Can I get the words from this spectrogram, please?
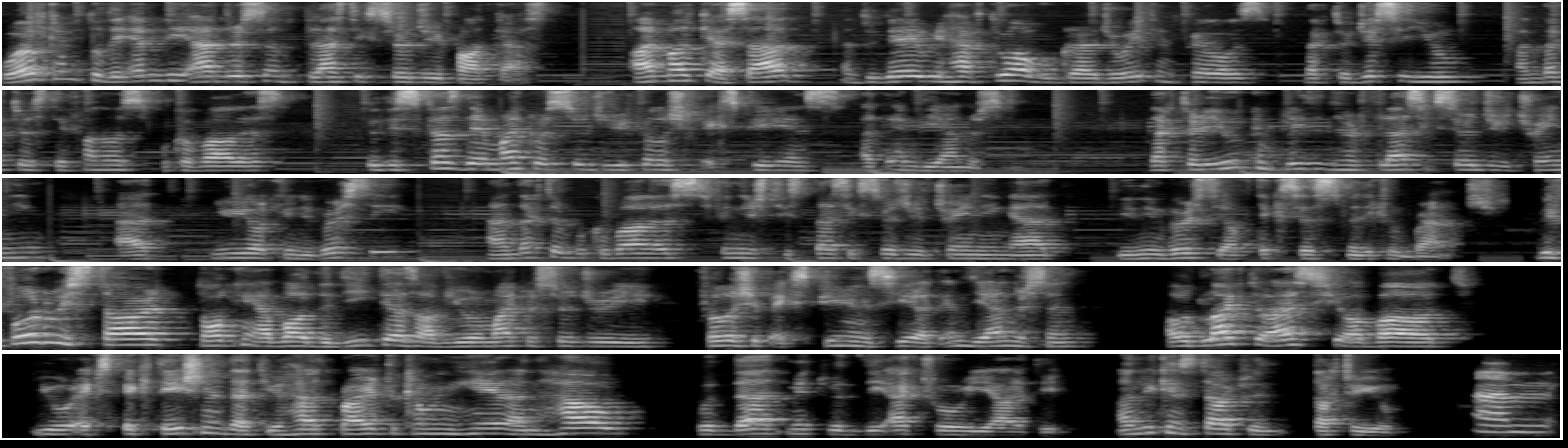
Welcome to the MD Anderson Plastic Surgery Podcast. I'm Malke Asaad, and today we have two of our graduating fellows, Dr. Jesse Yu and Dr. Stefanos Boukovalas, to discuss their microsurgery fellowship experience at MD Anderson. Dr. Yu completed her plastic surgery training at New York University, and Dr. Boukovalas finished his plastic surgery training at the University of Texas Medical Branch. Before we start talking about the details of your microsurgery fellowship experience here at MD Anderson, I would like to ask you about your expectations that you had prior to coming here and how would that meet with the actual reality? And we can start with Dr. Yu. Um,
